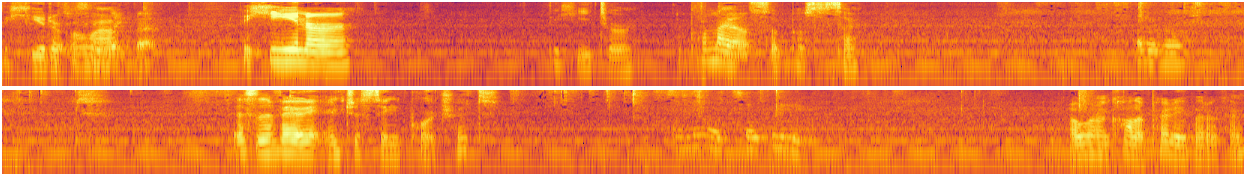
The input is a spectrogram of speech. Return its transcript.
the heater. Oh say wow. like that. The heater. The heater. What am I supposed to say? I don't know. This is a very interesting portrait. I know, it's so pretty. I wouldn't call it pretty, but okay.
